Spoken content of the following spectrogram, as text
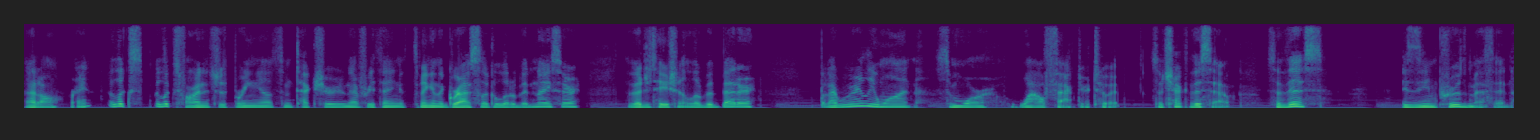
at all, right? It looks it looks fine. It's just bringing out some texture and everything. It's making the grass look a little bit nicer, the vegetation a little bit better. But I really want some more wow factor to it. So check this out. So this is the improved method.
